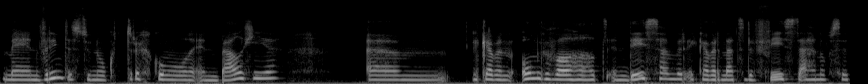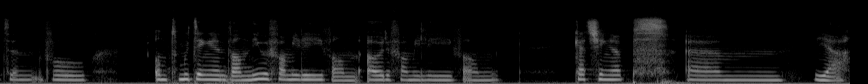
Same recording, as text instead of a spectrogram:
Mijn vriend is toen ook teruggekomen wonen in België. Um, ik heb een ongeval gehad in december. Ik heb er net de feestdagen op zitten, vol ontmoetingen van nieuwe familie, van oude familie, van catching-ups. Ehm, ja,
